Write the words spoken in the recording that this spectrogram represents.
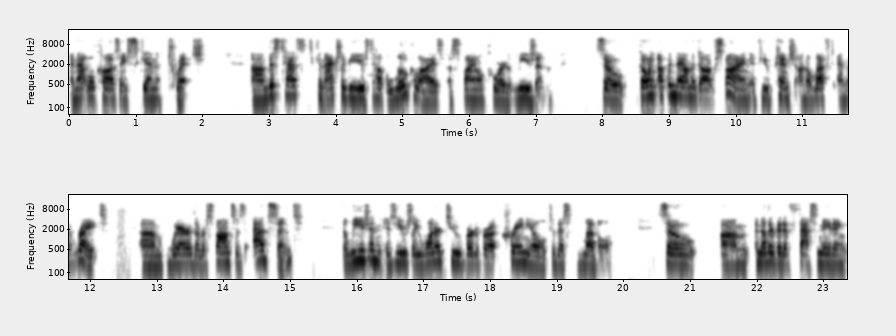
and that will cause a skin twitch. Um, this test can actually be used to help localize a spinal cord lesion. So, going up and down the dog's spine, if you pinch on the left and the right, um, where the response is absent, the lesion is usually one or two vertebra cranial to this level. So um, another bit of fascinating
